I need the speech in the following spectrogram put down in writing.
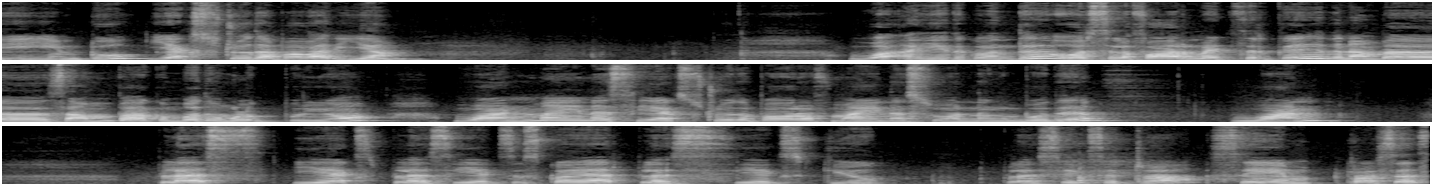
D into x to the power m இதுக்கு வந்து ஒரு சில ஃபார்மேட்ஸ் இருக்குது இது நம்ம சம் பார்க்கும்போது உங்களுக்கு புரியும் one minus x to the power of minus ஒன்னுங்கும்போது one plus x plus x square plus x cube plus etc. Same process.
